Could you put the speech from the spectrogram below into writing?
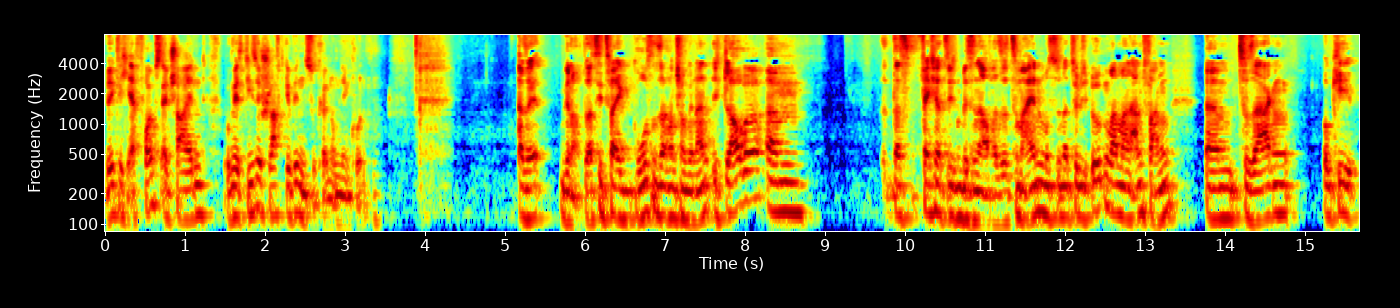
wirklich erfolgsentscheidend, um jetzt diese Schlacht gewinnen zu können um den Kunden? Also genau, du hast die zwei großen Sachen schon genannt. Ich glaube, ähm, das fächert sich ein bisschen auf. Also zum einen musst du natürlich irgendwann mal anfangen ähm, zu sagen, okay,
